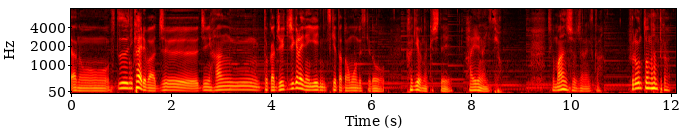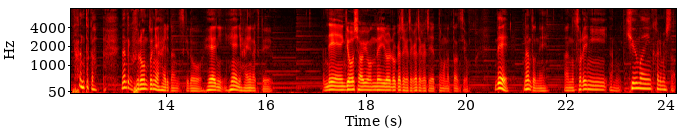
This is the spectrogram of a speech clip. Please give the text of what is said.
あのー普通に帰れば10時半とか11時ぐらいには家に着けたと思うんですけど鍵をなくして入れないんですよ。しかもマンションじゃないですか。フロントなんとか なんとかなんとかフロントには入れたんですけど部屋に部屋に入れなくて。で業者を呼んでいろいろガチャガチャガチャガチャやってもらったんですよ。でなんとねあのそれにあの9万円かかりました。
